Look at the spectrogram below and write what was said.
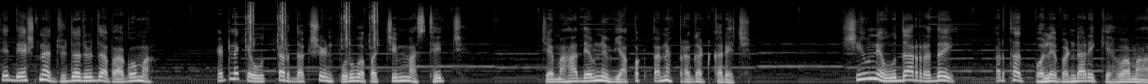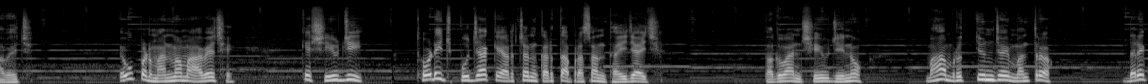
તે દેશના જુદા જુદા ભાગોમાં એટલે કે ઉત્તર, દક્ષિણ, પૂર્વ, પશ્ચિમમાં સ્થિત છે, જે મહાદેવની વ્યાપકતાને પ્રગટ કરે છે. શિવને ઉદાર હૃદય અર્થાત ભોલે ભંડારી કહેવામાં આવે છે. એવું પણ માનવામાં આવે છે કે શિવજી થોડી જ પૂજા કે અર્ચન કરતા પ્રસન્ન થઈ જાય છે. ભગવાન શિવજીનો મહામૃત્યુંજય મંત્ર દરેક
